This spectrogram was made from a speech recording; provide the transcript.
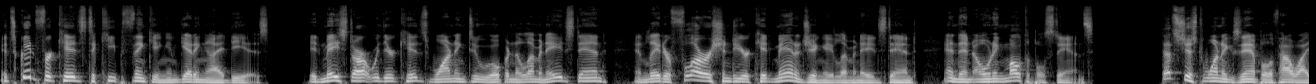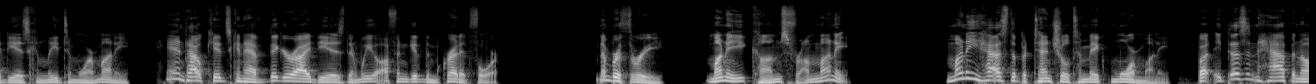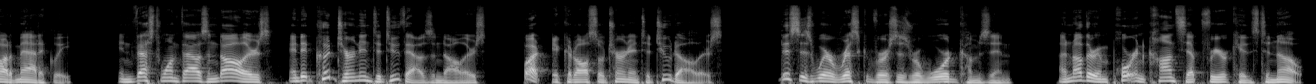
It's good for kids to keep thinking and getting ideas. It may start with your kids wanting to open a lemonade stand and later flourish into your kid managing a lemonade stand and then owning multiple stands. That's just one example of how ideas can lead to more money and how kids can have bigger ideas than we often give them credit for. Number three, money comes from money. Money has the potential to make more money, but it doesn't happen automatically. Invest $1,000 and it could turn into $2,000, but it could also turn into $2. This is where risk versus reward comes in, another important concept for your kids to know.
